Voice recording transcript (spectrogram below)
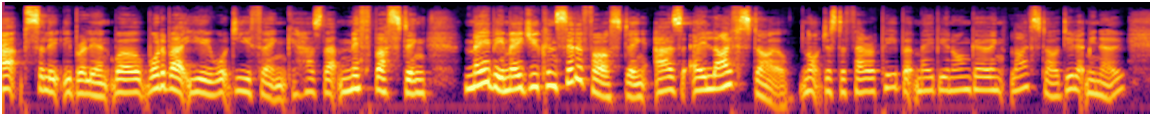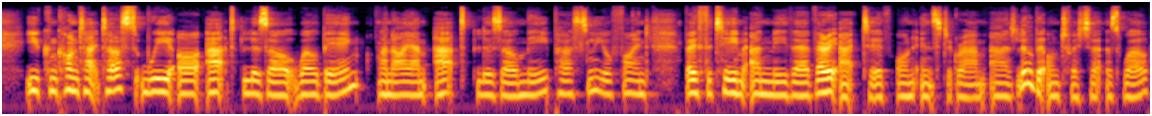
Absolutely brilliant. Well, what about you? What do you think? Has that myth busting maybe made you consider fasting as a lifestyle, not just a therapy, but maybe an ongoing lifestyle? Do let me know. You can contact us. We are at Liz Earle Wellbeing, and I am at Liz Earle Me personally. You'll find both the team and me there very active on Instagram and a little bit on Twitter as well.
